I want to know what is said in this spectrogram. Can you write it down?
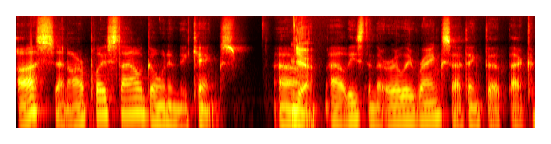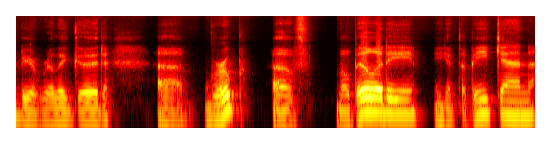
us and our play style going into Kings. Um, Yeah. At least in the early ranks, I think that that could be a really good uh, group of mobility. You get the beacon,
